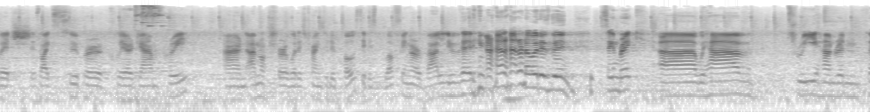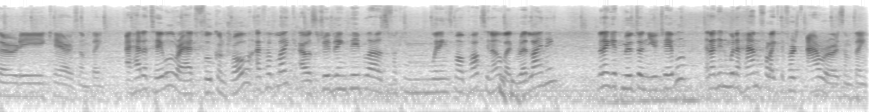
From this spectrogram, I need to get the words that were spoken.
which is like super clear jam pre. And I'm not sure what he's trying to do post, if he's bluffing or value betting, I don't know what he's doing. Second break, uh, we have 330k or something. I had a table where I had full control, I felt like. I was dribbling people, I was fucking winning small pots, you know, like redlining. Then I get moved to a new table, and I didn't win a hand for like the first hour or something.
